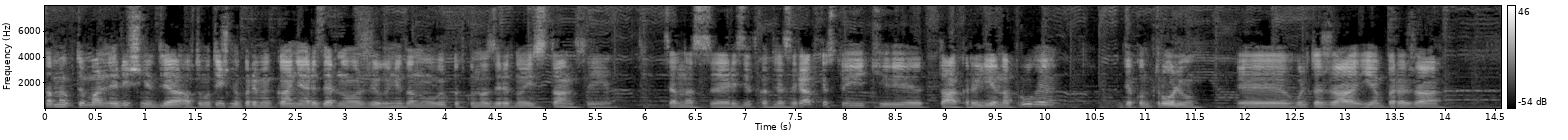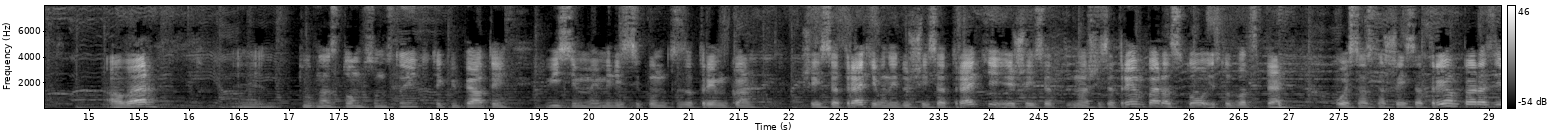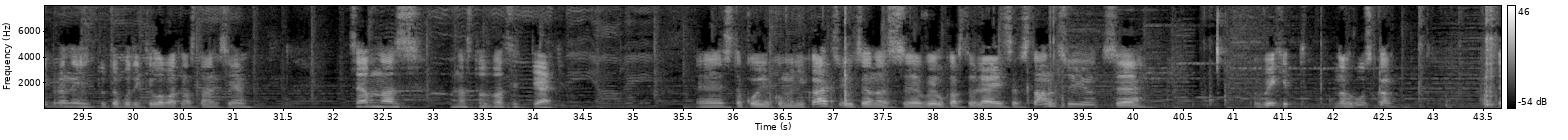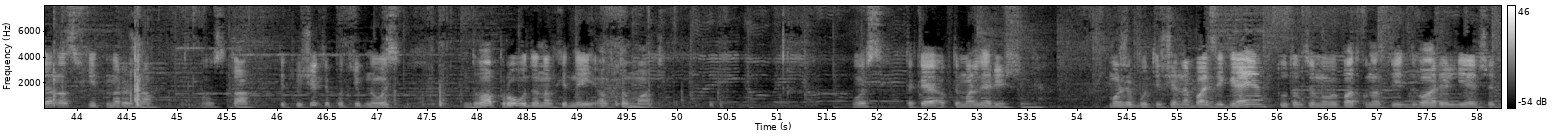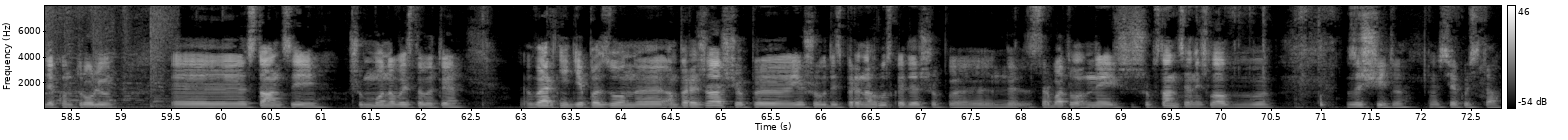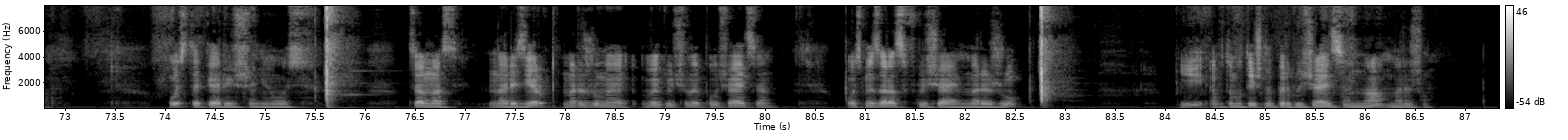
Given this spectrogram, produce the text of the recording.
Саме оптимальне рішення для автоматичного перемикання резервного живлення, в даному випадку на зарядної станції. Це в нас е, розетка для зарядки стоїть. е, Так, реле напруги для контролю е, вольтажа і ампеража АВР. Тут у нас Thomson стоїть, TQ5, 8 мілісекунд затримка. 63, вони йдуть 63 60, на 63 ампера, 100 і 125. Ось у нас на 63 ампера зібраний, тут буде кіловатна станція. Це в нас на 125. Е, З такою комунікацією. Це у нас е, вилка вставляється в станцію, це вихід, нагрузка, це у нас вхід мережа. Ось так. Підключити потрібно ось два проводи на вхідний автомат. Ось таке оптимальне рішення. Може бути ще на базі гея. Тут в цьому випадку у нас стоїть два реле ще для контролю е, станції, щоб можна виставити верхній діапазон е, ампеража, щоб е, якщо десь перенагрузка йде, щоб е, не срабатувала, не, щоб станція не йшла в защиту. Ось якось так. Ось таке рішення. Ось. Це в нас на резерв мережу ми виключили, виходить. Ось ми зараз включаємо мережу і автоматично переключається на мережу.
